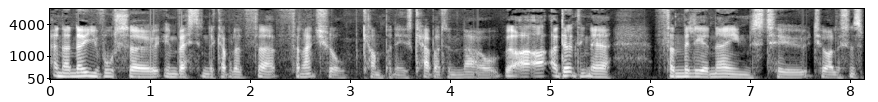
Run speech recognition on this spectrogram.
And I know you've also invested in a couple of uh, financial companies, Cabot and Lowell. I, I, don't think they're familiar names to, to our listeners.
